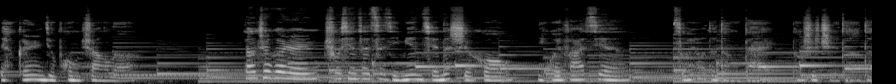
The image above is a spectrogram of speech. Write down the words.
两个人就碰上了。当这个人出现在自己面前的时候，你会发现，所有的等待都是值得的。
